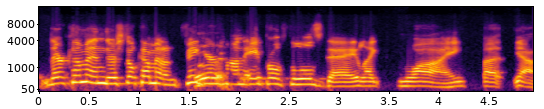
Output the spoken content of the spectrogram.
They're coming. They're still coming. Figures on April Fool's Day. Like why? But yeah.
